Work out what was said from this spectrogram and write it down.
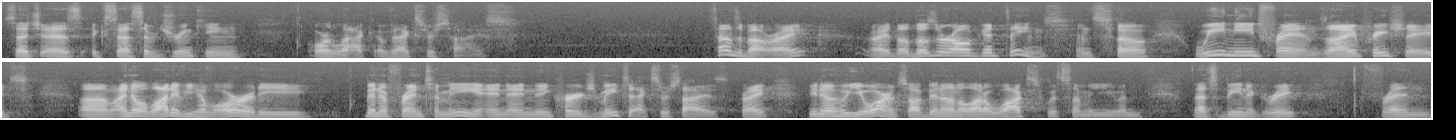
such as excessive drinking or lack of exercise. Sounds about right, right? Those are all good things. And so we need friends. I appreciate, um, I know a lot of you have already been a friend to me and, and encouraged me to exercise, right? You know who you are. And so I've been on a lot of walks with some of you, and that's being a great friend.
